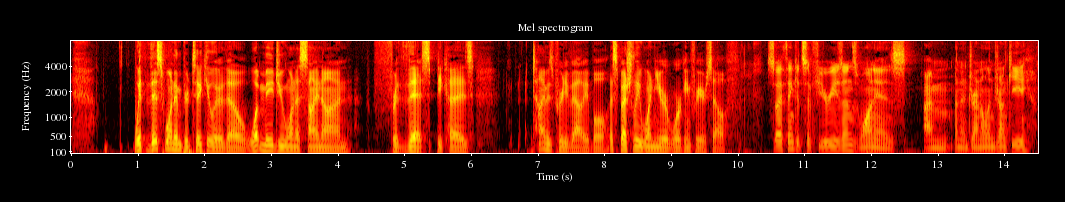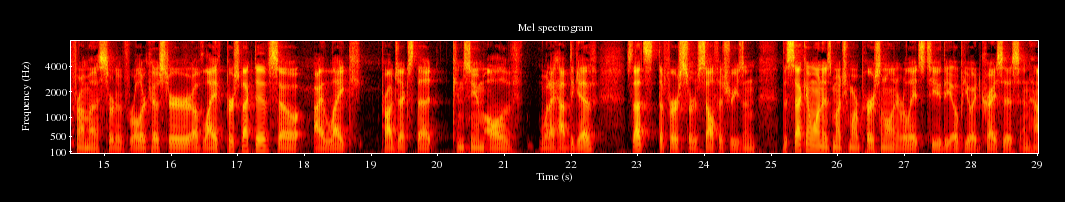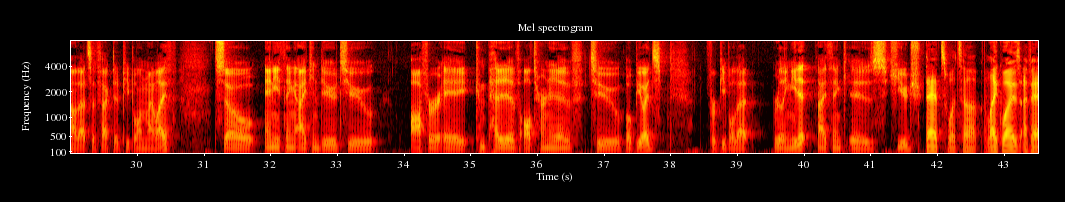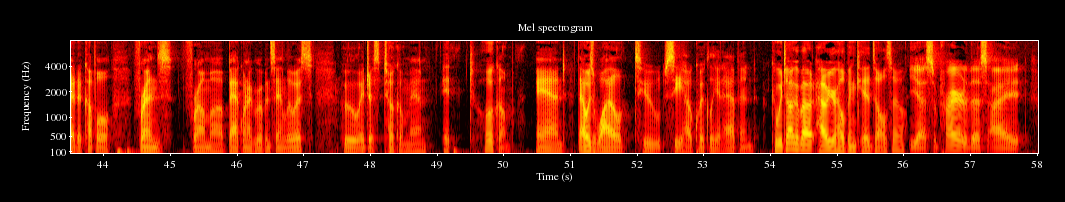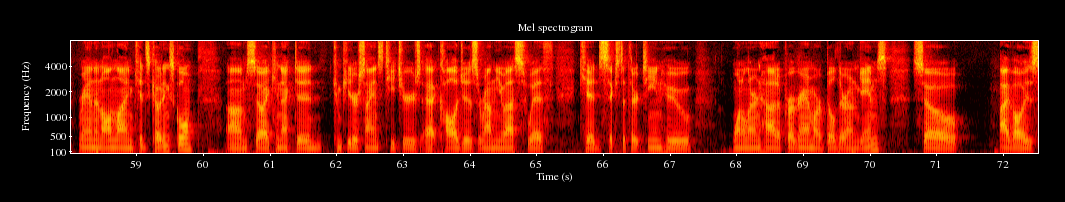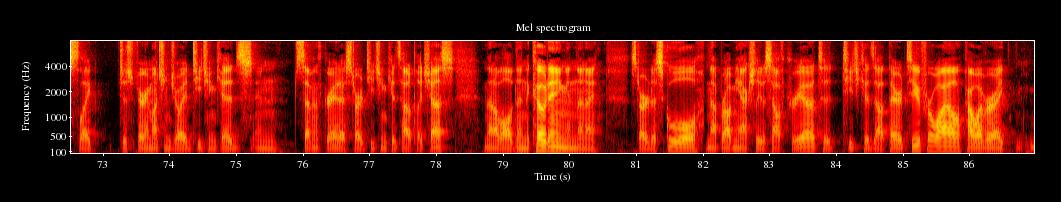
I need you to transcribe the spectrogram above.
With this one in particular though, what made you want to sign on for this because time is pretty valuable, especially when you're working for yourself. So I think it's a few reasons. One is I'm an adrenaline junkie from a sort of roller coaster of life perspective. So I like projects that consume all of what I have to give. So that's the first sort of selfish reason. The second one is much more personal and it relates to the opioid crisis and how that's affected people in my life. So anything I can do to offer a competitive alternative to opioids for people that really need it, I think is huge. That's what's up. Likewise, I've had a couple friends from uh, back when I grew up in St. Louis who it just took them, man. It took them. And that was wild to see how quickly it happened. Can we talk about how you're helping kids also? Yeah, so prior to this, I ran an online kids coding school. Um, so I connected computer science teachers at colleges around the US with kids 6 to 13 who want to learn how to program or build their own games. So I've always like just very much enjoyed teaching kids. In seventh grade, I started teaching kids how to play chess, and then I evolved into coding, and then I started a school, and that brought me actually to South Korea to teach kids out there too for a while. However, I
